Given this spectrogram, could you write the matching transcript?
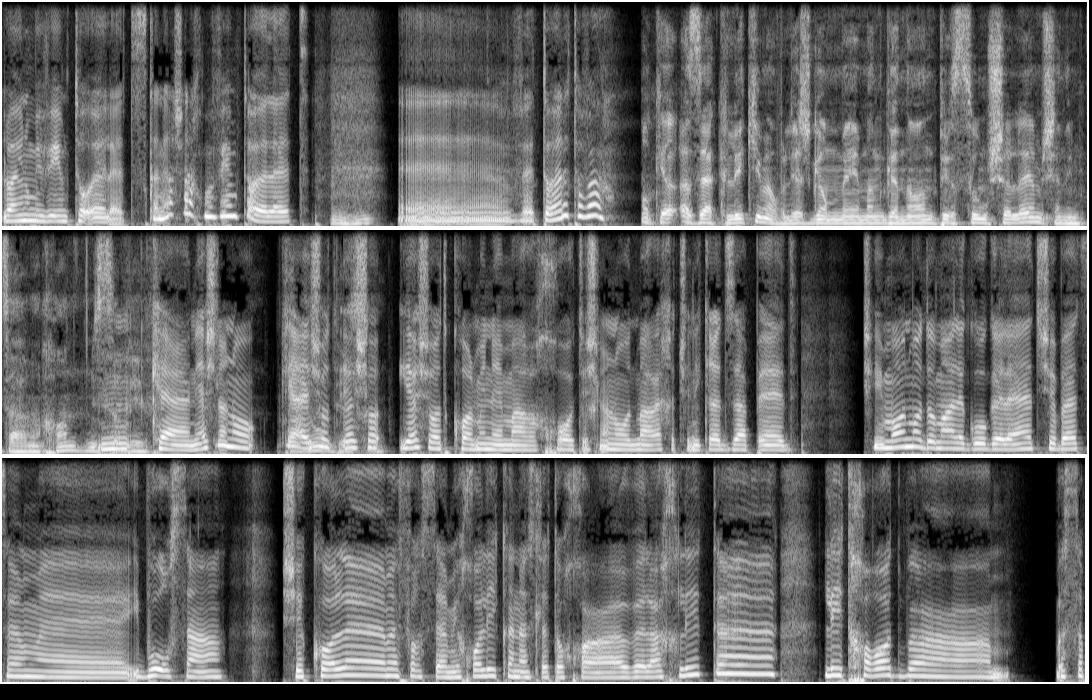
לא היינו מביאים תועלת, אז כנראה שאנחנו מביאים תועלת, אה, ותועלת טובה. אוקיי, אז זה הקליקים, אבל יש גם אה, מנגנון פרסום שלם שנמצא, נכון? מסביב. כן, יש לנו, כן, יש עוד, יש, יש עוד כל מיני מערכות, יש לנו עוד מערכת שנקראת זאפ-אד, שהיא מאוד מאוד דומה לגוגל אד, שבעצם אה, היא בורסה, שכל אה, מפרסם יכול להיכנס לתוכה ולהחליט אה, להתחרות ב... בספ...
